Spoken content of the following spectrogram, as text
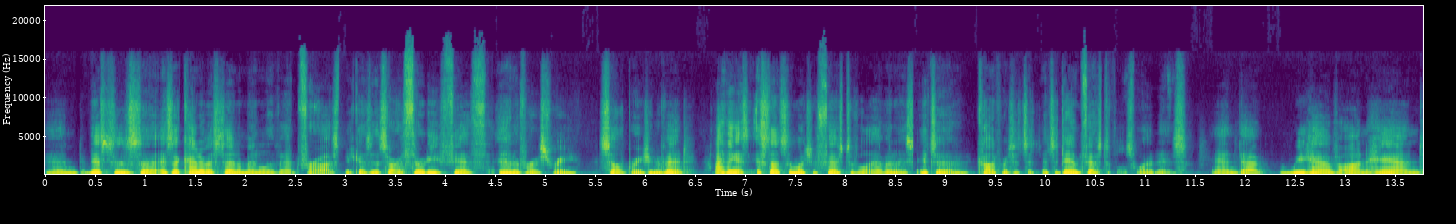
And this is, uh, is a kind of a sentimental event for us because it's our 35th anniversary celebration event. I think it's, it's not so much a festival, Evan, as it's a conference. It's a, it's a damn festival, is what it is. And uh, we have on hand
